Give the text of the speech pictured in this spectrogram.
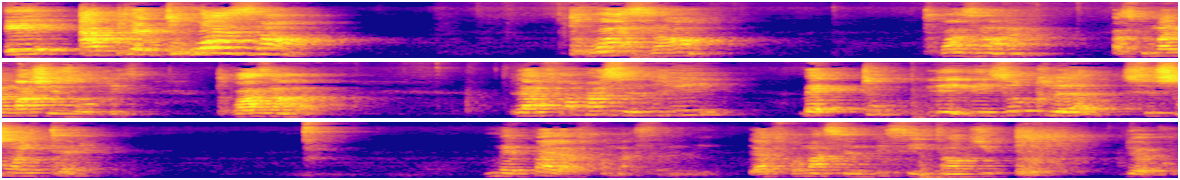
Et après trois ans, trois ans, trois ans, hein, parce que moi, moi je suis surprise, Trois ans là. La franc-maçonnerie, ben, tous les, autres clubs se sont éteints. Mais pas la franc-maçonnerie. La franc-maçonnerie s'est étendue d'un coup.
